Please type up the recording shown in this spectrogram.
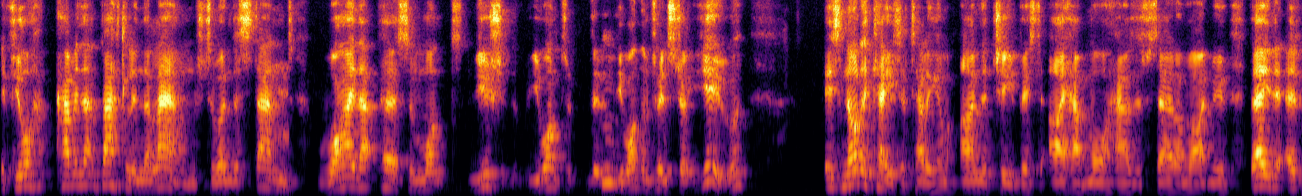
if you're having that battle in the lounge to understand why that person wants you should you want to mm. you want them to instruct you it's not a case of telling them i'm the cheapest i have more houses for sale on Rightmove they uh,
